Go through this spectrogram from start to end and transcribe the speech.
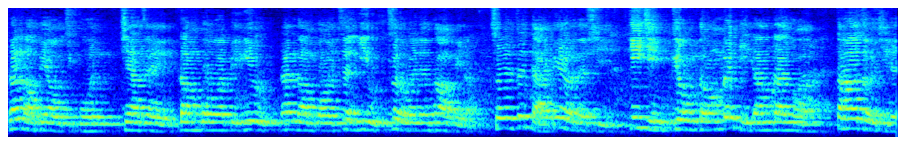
咱后壁有一群正侪南部的朋友，咱南部的战友做伙咧打拼。所以这代表就是基进共同要伫咱台湾打造一个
